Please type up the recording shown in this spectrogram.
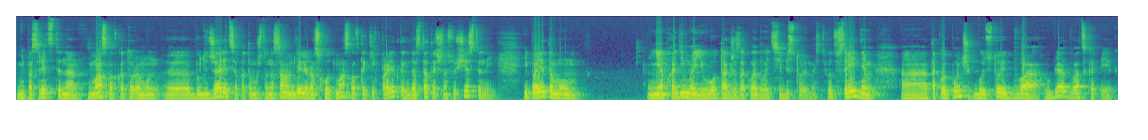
непосредственно масла, в котором он э, будет жариться, потому что на самом деле расход масла в таких проектах достаточно существенный, и поэтому необходимо его также закладывать в себестоимость. Вот в среднем э, такой пончик будет стоить 2 рубля 20 копеек.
